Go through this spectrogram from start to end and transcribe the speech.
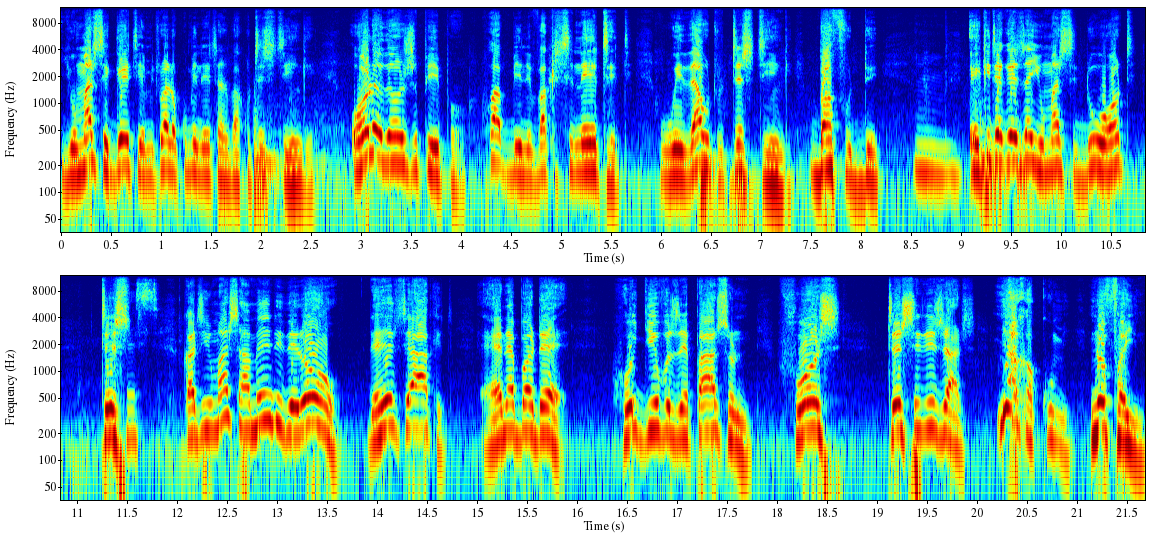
you must get emitwalo kumi netano bakutesting all of those people who have been vaccinated without testing bafudde Mm. ekitegeeza you must do what? Test. Kati you must amend the law the health act anybody who gives a person false test results myaka kumi no fine.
